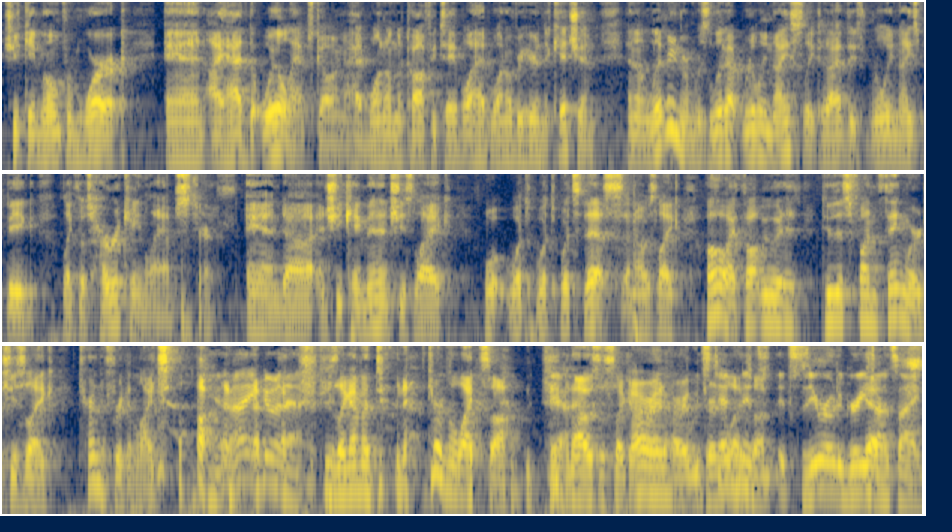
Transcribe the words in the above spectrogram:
she came home from work and I had the oil lamps going. I had one on the coffee table, I had one over here in the kitchen, and the living room was lit up really nicely because I have these really nice big, like those hurricane lamps. Sure. And uh, and she came in and she's like, "What what what what's this?" And I was like, "Oh, I thought we would do this fun thing where she's like, turn the freaking lights on." Yeah, I ain't doing that. She's like, I'm not doing it. Turn the lights on. Yeah. And I was just like, all right, all right. We it's, turned the lights it's, on. it's zero degrees Yeah. outside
